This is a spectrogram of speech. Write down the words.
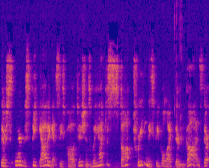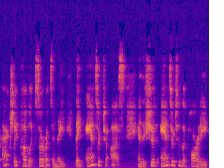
they're scared to speak out against these politicians. We have to stop treating these people like they're gods. They're actually public servants, and they they answer to us, and they should answer to the party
